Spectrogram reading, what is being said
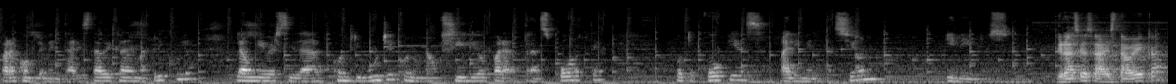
Para complementar esta beca de matrícula, la universidad contribuye con un auxilio para transporte, fotocopias, alimentación y libros. Gracias a esta beca,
